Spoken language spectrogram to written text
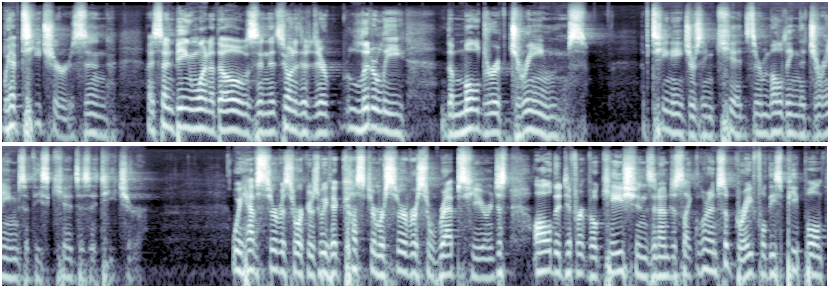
We have teachers, and my son being one of those, and it's one of the, they're literally the molder of dreams of teenagers and kids. They're molding the dreams of these kids as a teacher. We have service workers, we've had customer service reps here, and just all the different vocations. And I'm just like, Lord, I'm so grateful. These people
